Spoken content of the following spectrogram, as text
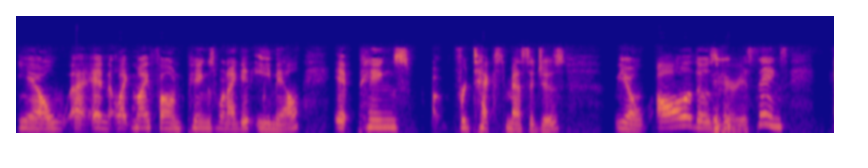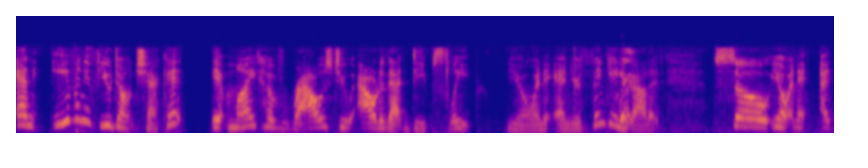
you know, uh, and like my phone pings when I get email. It pings uh, for text messages, you know, all of those mm-hmm. various things. And even if you don't check it, it might have roused you out of that deep sleep, you know, and, and you're thinking right. about it. So, you know, and I,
